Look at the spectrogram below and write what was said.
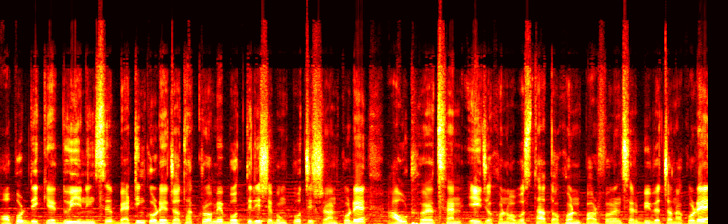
অপরদিকে দুই ইনিংসে ব্যাটিং করে যথাক্রমে বত্রিশ এবং পঁচিশ রান করে আউট হয়েছেন। এই যখন অবস্থা, তখন পারফরমেন্সের বিবেচনা করে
